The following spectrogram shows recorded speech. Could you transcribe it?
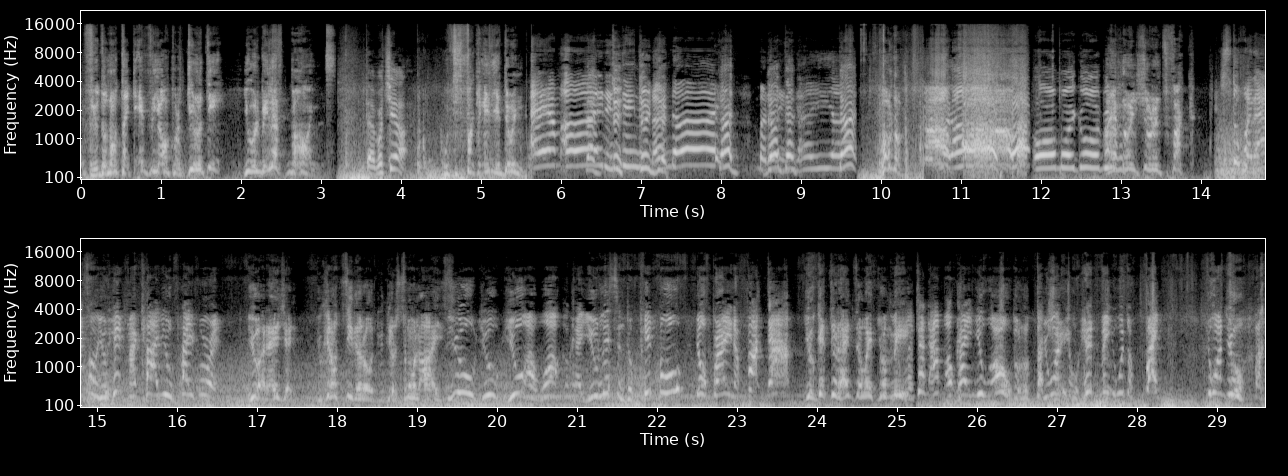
If you do not take every opportunity, you will be left behind. Dad, watch out. What's this fucking idiot doing? Am I dude, dude, dude. Dad, Dad, Dad, Dad, Dad. Hold on. Oh my god, I have no insurance. Fuck. Stupid asshole, you hit my car, you pay for it! You are Asian. You cannot see the road with your small eyes. You, you, you are walk, okay? You listen to Pitbull, your brain are fucked up! You get your hands away from me. Shut up, okay? You, oh! Do not touch you want me. to hit me? You want to fight? You want to fuck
